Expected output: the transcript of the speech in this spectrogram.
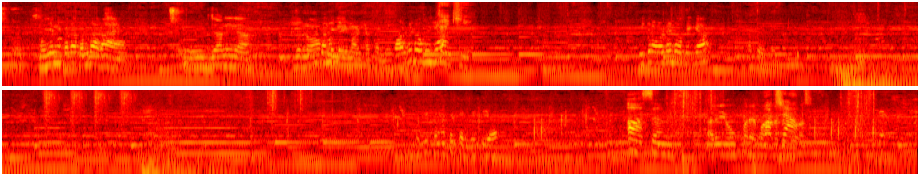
मुझे नहीं पता बंदा कहाँ है जानी ना जो नॉक हो गई मारता खाली ऑर्डर हो गया Thank you. इधर ऑर्डर हो गया क्या। अभी कहाँ पे कर दी थी यार Awesome. अरे ऊपर है Watch out.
